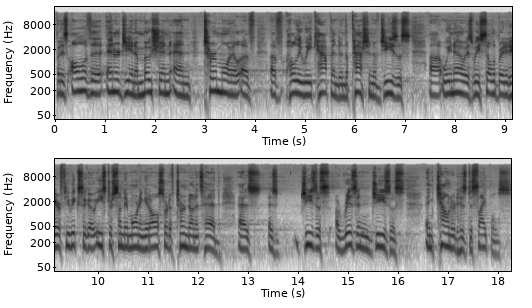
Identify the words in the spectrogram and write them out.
But as all of the energy and emotion and turmoil of, of Holy Week happened and the passion of Jesus, uh, we know as we celebrated here a few weeks ago, Easter Sunday morning, it all sort of turned on its head as, as Jesus, a risen Jesus, encountered his disciples.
